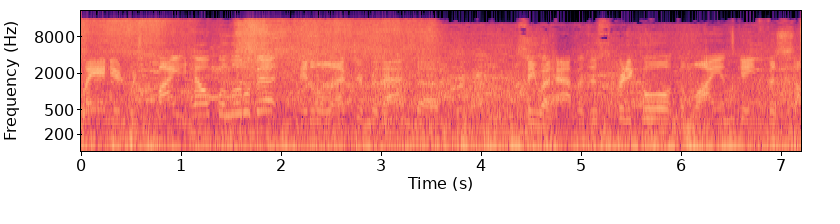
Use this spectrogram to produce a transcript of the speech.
lanyard, which might help a little bit. Need a little extra for that. So see what happens. This is pretty cool. The Lionsgate facade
